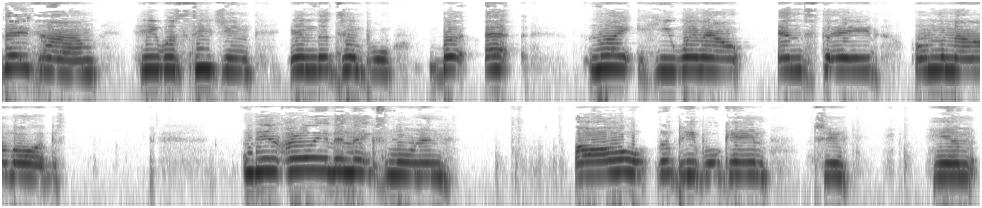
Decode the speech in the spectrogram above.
daytime, he was teaching in the temple, but at night he went out and stayed on the Mount of Olives. Then early the next morning, all the people came to him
